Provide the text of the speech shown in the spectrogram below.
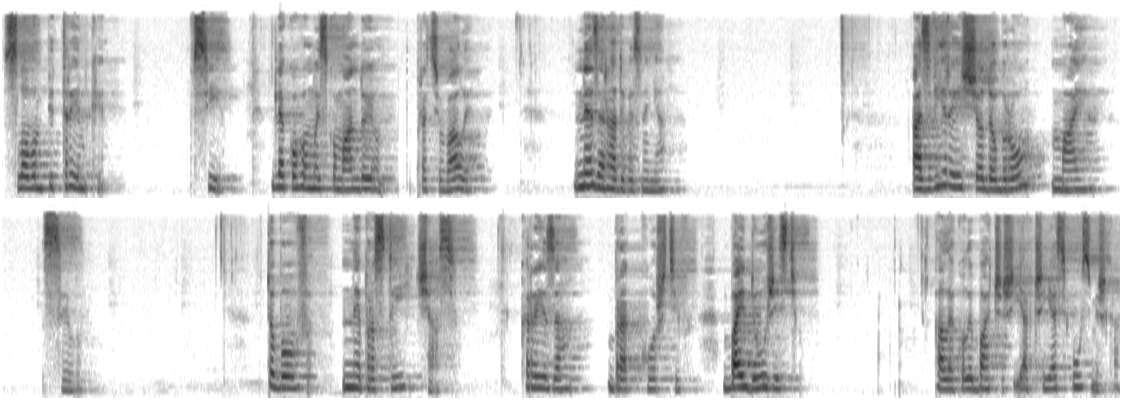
словом підтримки. Всі, для кого ми з командою працювали, не заради визнання, а з віри, що добро має силу. То був непростий час, криза, брак коштів, байдужість. Але коли бачиш, як чиясь усмішка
